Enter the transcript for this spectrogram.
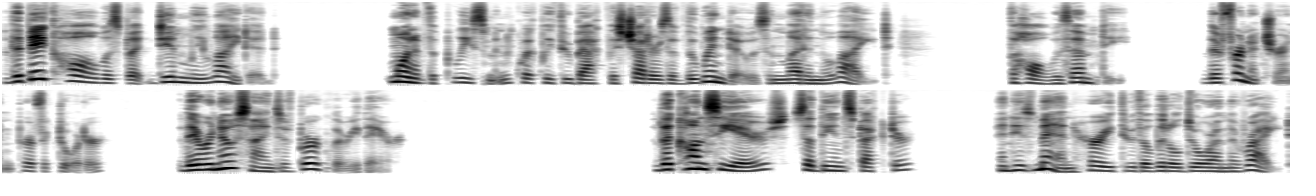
The big hall was but dimly lighted. One of the policemen quickly threw back the shutters of the windows and let in the light. The hall was empty the furniture in perfect order. There were no signs of burglary there. The concierge, said the inspector, and his men hurried through the little door on the right,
